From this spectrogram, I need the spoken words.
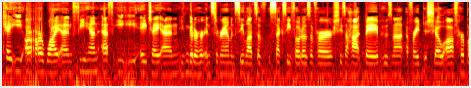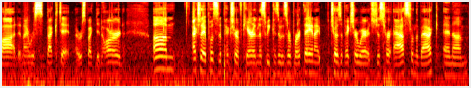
K E R R Y N Feehan F E E H A N. You can go to her Instagram and see lots of sexy photos of her. She's a hot babe who's not afraid to show off her bod, and I respect it. I respect it hard. Um, actually, I posted a picture of Kerryn this week because it was her birthday, and I chose a picture where it's just her ass from the back. And um,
